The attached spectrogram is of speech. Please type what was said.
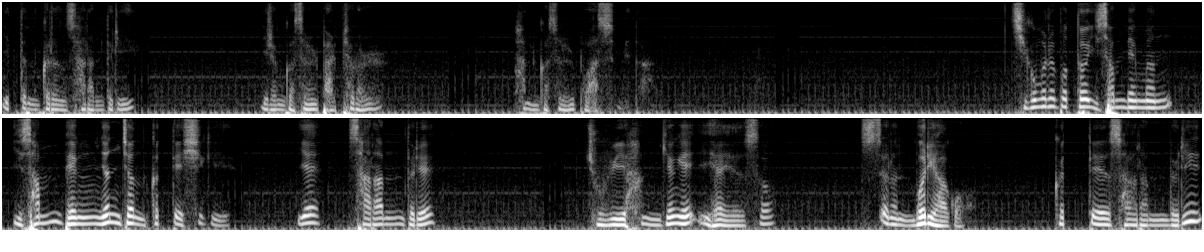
있던 그런 사람들이 이런 것을 발표를 한 것을 보았습니다. 지금으로부터 2, 300 년, 2, 300년 전 그때 시기에 사람들의 주위 환경에 의해서 쓰는 머리하고 그때 사람들이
